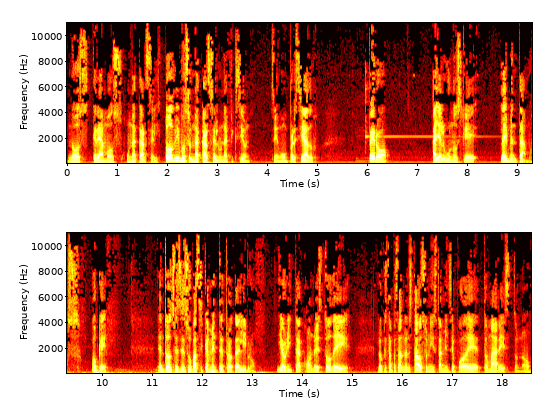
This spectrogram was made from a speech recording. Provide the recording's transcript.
nos creamos una cárcel. Todos vivimos en una cárcel, una ficción, según Preciado. Pero hay algunos que la inventamos. Ok. Entonces eso básicamente trata el libro. Y ahorita con esto de lo que está pasando en Estados Unidos también se puede tomar esto, ¿no?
